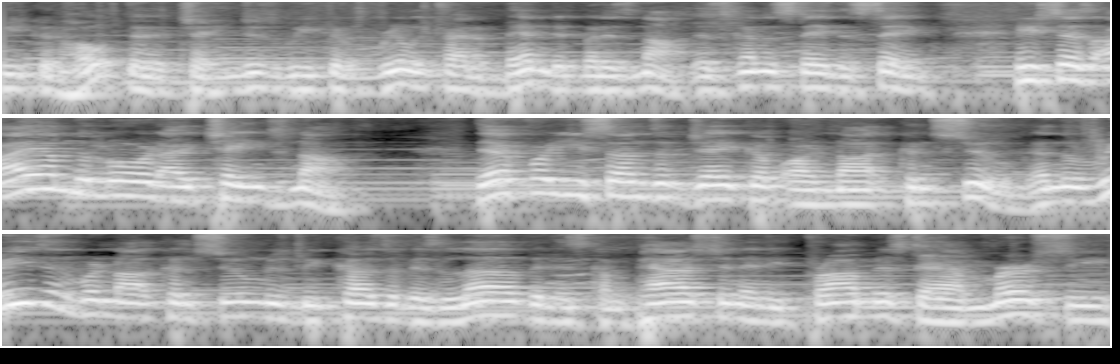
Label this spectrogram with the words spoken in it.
We could hope that it changes. We could really try to bend it, but it's not. It's going to stay the same. He says, I am the Lord, I change not. Therefore, ye sons of Jacob are not consumed. And the reason we're not consumed is because of his love and his compassion, and he promised to have mercy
